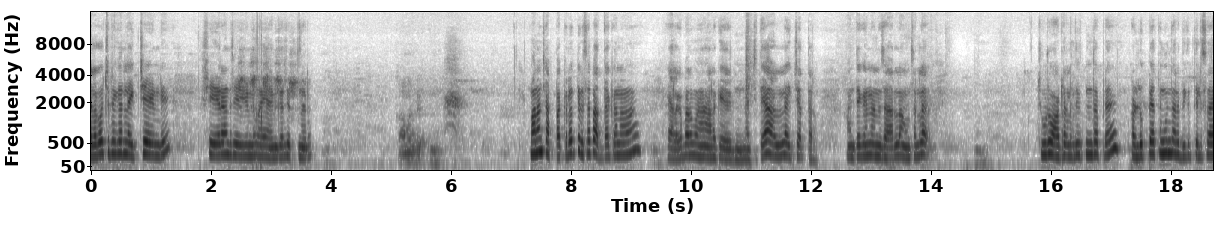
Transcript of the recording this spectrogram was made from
ఎలాగొచ్చినా కానీ లైక్ చేయండి. షేర్ అంటే చేయండి మా ఆయన గారు చెప్తున్నారు. మనం చెప్పక్కర్లేదు తెలుసా పద్దాకను. ఎలాగ మనం వాళ్ళకి నచ్చితే వాళ్ళు లైక్ చేస్తారు. అంతేగాని అన్నిసార్లు అవసరంలే. చూడు వాటర్ ఎలా దిగుతుంది అప్పుడే. కళ్ళు ఉప్పేత్తం ఉంది అలా దిగి తెలుసా?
